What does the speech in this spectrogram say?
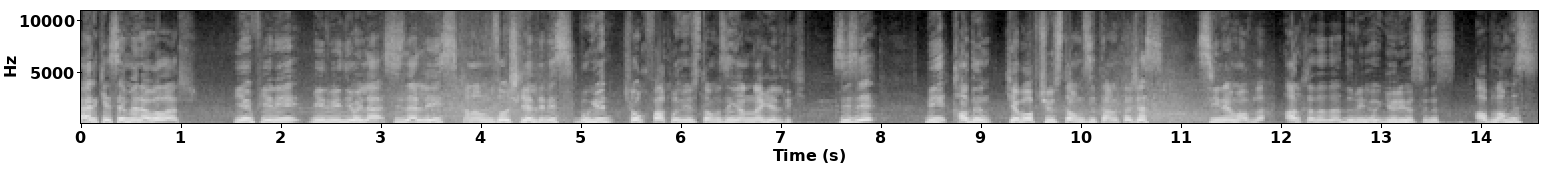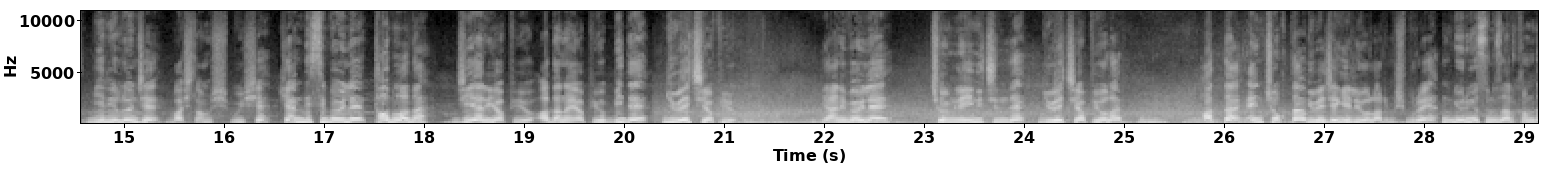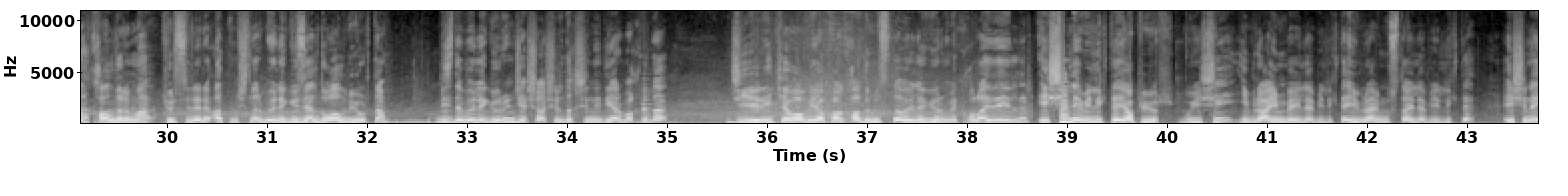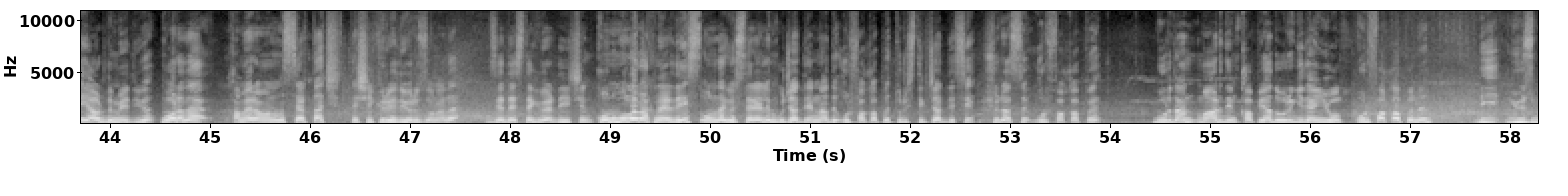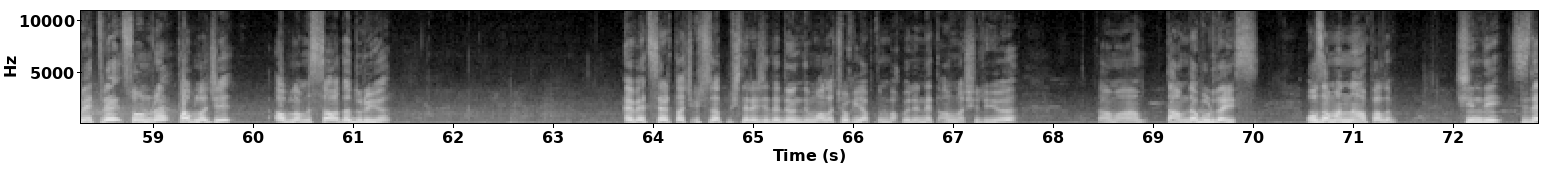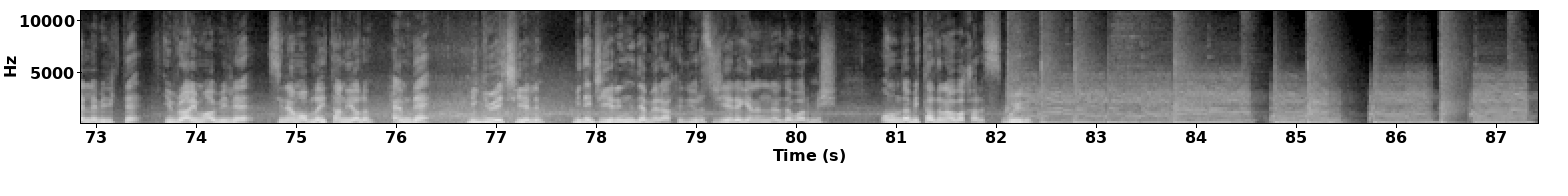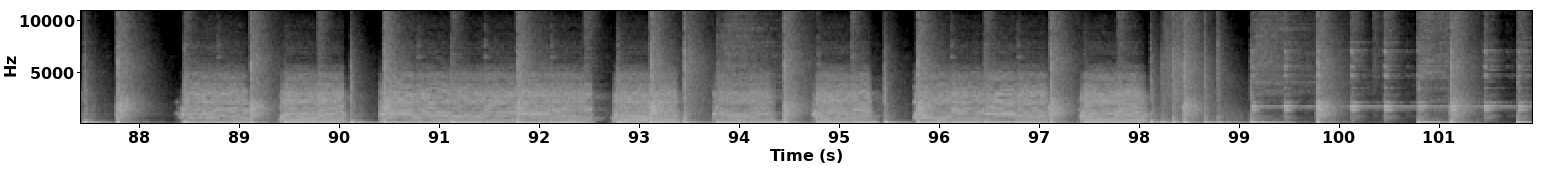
Herkese merhabalar. Yepyeni bir videoyla sizlerleyiz. Kanalımıza hoş geldiniz. Bugün çok farklı bir ustamızın yanına geldik. Size bir kadın kebapçı ustamızı tanıtacağız. Sinem abla. Arkada da duruyor görüyorsunuz. Ablamız bir yıl önce başlamış bu işe. Kendisi böyle tablada ciğer yapıyor, Adana yapıyor. Bir de güveç yapıyor. Yani böyle çömleğin içinde güveç yapıyorlar. Hatta en çok da güvece geliyorlarmış buraya. Görüyorsunuz arkamda kaldırıma kürsüleri atmışlar. Böyle güzel doğal bir ortam. Biz de böyle görünce şaşırdık. Şimdi Diyarbakır'da ciğeri, kebabı yapan kadın usta öyle görmek kolay değildir. Eşiyle birlikte yapıyor bu işi. İbrahim Bey ile birlikte, İbrahim Usta ile birlikte eşine yardım ediyor. Bu arada kameramanımız Sertaç. Teşekkür ediyoruz ona da bize destek verdiği için. Konum olarak neredeyiz? Onu da gösterelim. Bu caddenin adı Urfa Kapı Turistik Caddesi. Şurası Urfa Kapı. Buradan Mardin Kapı'ya doğru giden yol. Urfa Kapı'nın bir 100 metre sonra tablacı ablamız sağda duruyor. Evet Sertaç 360 derecede döndüm. Valla çok iyi yaptın. Bak böyle net anlaşılıyor. Tamam. Tam da buradayız. O zaman ne yapalım? Şimdi sizlerle birlikte İbrahim abiyle Sinem ablayı tanıyalım. Hem de bir güveç yiyelim. Bir de ciğerini de merak ediyoruz. Ciğere gelenler de varmış. Onun da bir tadına bakarız. Buyurun.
